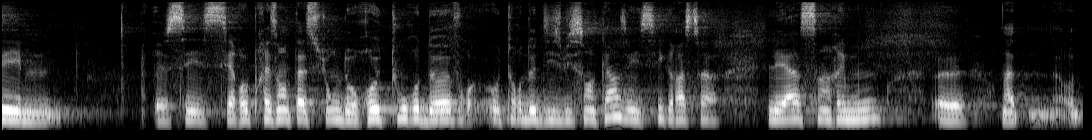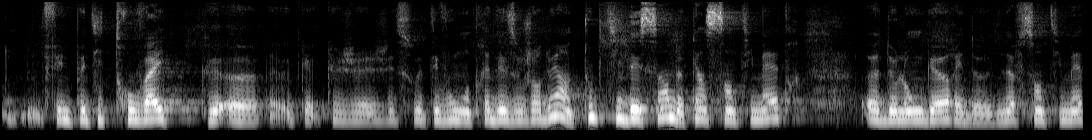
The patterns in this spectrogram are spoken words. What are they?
euh, ces, ces, représentations de retour d'œuvres autour de 1815. Et ici, grâce à Léa Saint-Raymond, euh, on a fait une petite trouvaille que, que, que j'ai souhaité vous montrer dès aujourd'hui, un tout petit dessin de 15 cm de longueur et de 9 cm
